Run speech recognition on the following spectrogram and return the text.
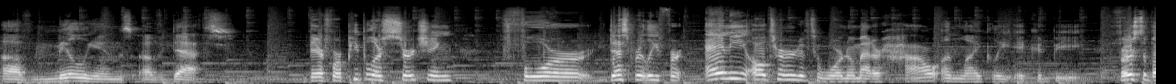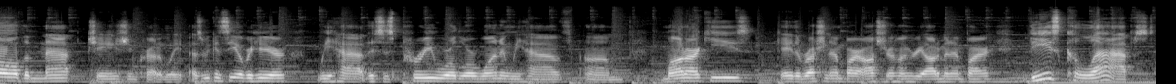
of millions of deaths. Therefore, people are searching for desperately for any alternative to war, no matter how unlikely it could be. First of all, the map changed incredibly. As we can see over here, we have this is pre-World War One, and we have um, monarchies. Okay, the Russian Empire, Austria-Hungary, Ottoman Empire. These collapsed,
